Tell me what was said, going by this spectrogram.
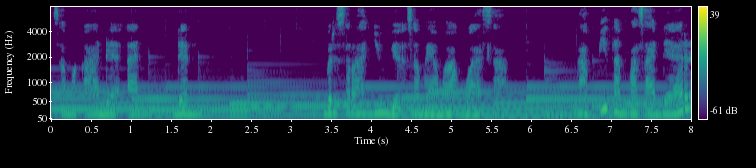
sama keadaan dan berserah juga sama yang maha kuasa. Tapi tanpa sadar,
